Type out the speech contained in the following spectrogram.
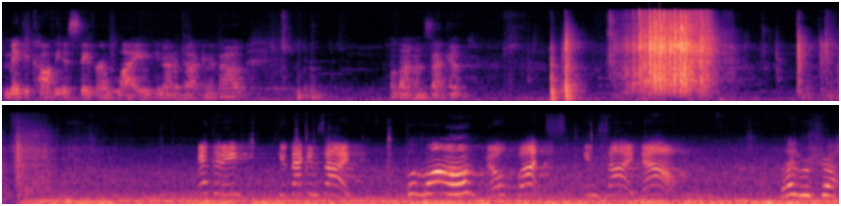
make a coffee to save her life. You know what I'm talking about? Hold on one second. Anthony, get back inside. But, Mom! No buts. Inside now. Bye, Bushra.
